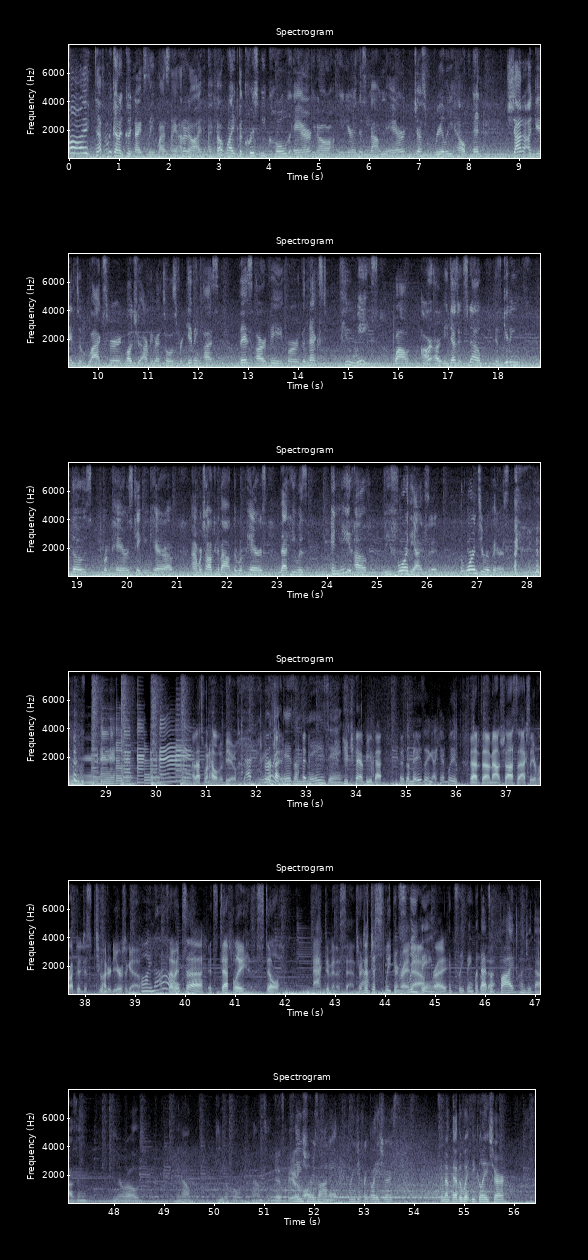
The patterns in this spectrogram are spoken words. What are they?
Definitely got a good night's sleep last night. I don't know. I, I felt like the crispy cold air, you know, and you're in this mountain air, just really helped. And shout out again to Blacksford Luxury RV Rentals for giving us this RV for the next few weeks while our RV, Desert Snow, is getting those repairs taken care of. And we're talking about the repairs that he was in need of before the accident, the warranty repairs. That's one hell of a view. That really Right. is amazing. You can't beat that. It's amazing. I can't believe that uh, Mount Shasta actually erupted just 200 years ago. Oh, I know. So it's uh, it's definitely still active in a sense, or Yeah. just just sleeping it's right sleeping. now, right? It's sleeping. But But, that's uh, a 500,000 year old, you know, beautiful mountain. It's with beautiful. Glaciers on it. Three different glaciers. Sitting up there, the Whitney Glacier.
